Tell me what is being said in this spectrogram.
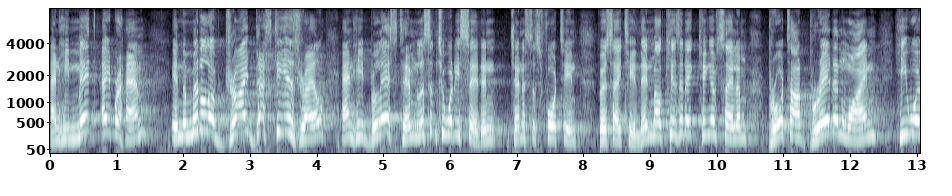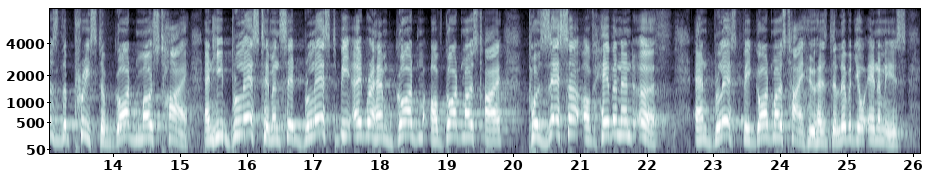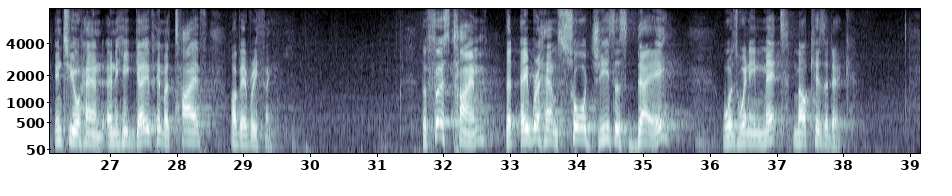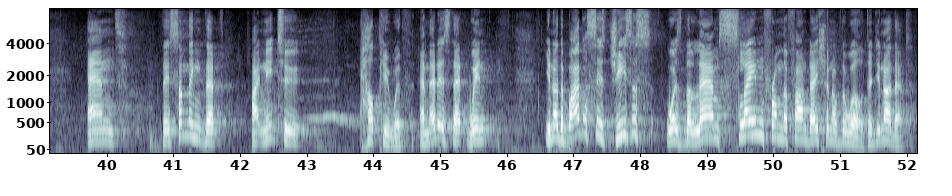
And he met Abraham in the middle of dry, dusty Israel, and he blessed him. Listen to what he said in Genesis 14, verse 18. Then Melchizedek, king of Salem, brought out bread and wine. He was the priest of God Most High. And he blessed him and said, Blessed be Abraham, God of God Most High, possessor of heaven and earth. And blessed be God Most High, who has delivered your enemies into your hand. And he gave him a tithe of everything. The first time that Abraham saw Jesus' day was when he met Melchizedek. And there's something that I need to help you with, and that is that when, you know, the Bible says Jesus was the lamb slain from the foundation of the world. Did you know that?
